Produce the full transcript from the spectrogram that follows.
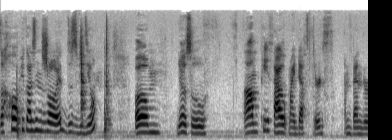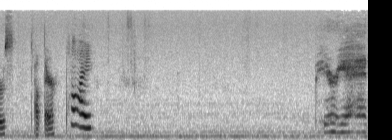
I hope you guys enjoyed this video. Um, yeah. So, um, peace out, my dusters and benders out there. Bye. Period.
